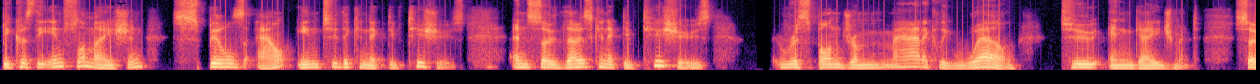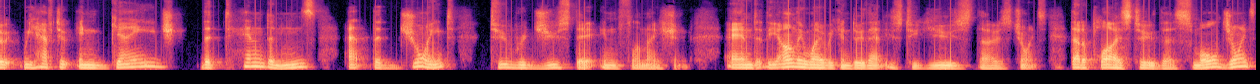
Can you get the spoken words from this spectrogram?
because the inflammation spills out into the connective tissues. And so those connective tissues respond dramatically well to engagement. So we have to engage the tendons at the joint to reduce their inflammation. And the only way we can do that is to use those joints. That applies to the small joints.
